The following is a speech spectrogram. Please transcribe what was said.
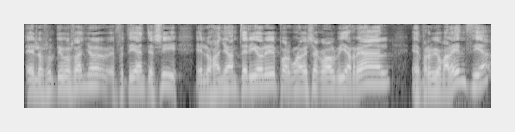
en los últimos años, efectivamente sí. En los años anteriores, por alguna vez se ha colado el Villarreal, el propio Valencia,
